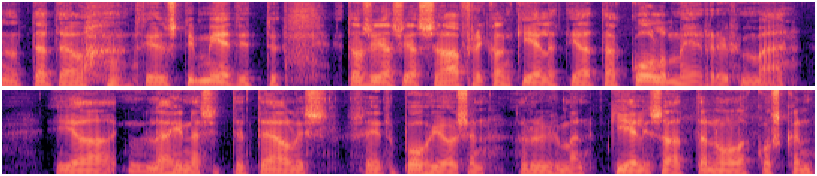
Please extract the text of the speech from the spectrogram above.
No tätä on tietysti mietitty. Tosiasiassa Afrikan kielet jaetaan kolmeen ryhmään. Ja lähinnä sitten tämä olisi se, että pohjoisen ryhmän kieli saattanut olla, koska nyt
